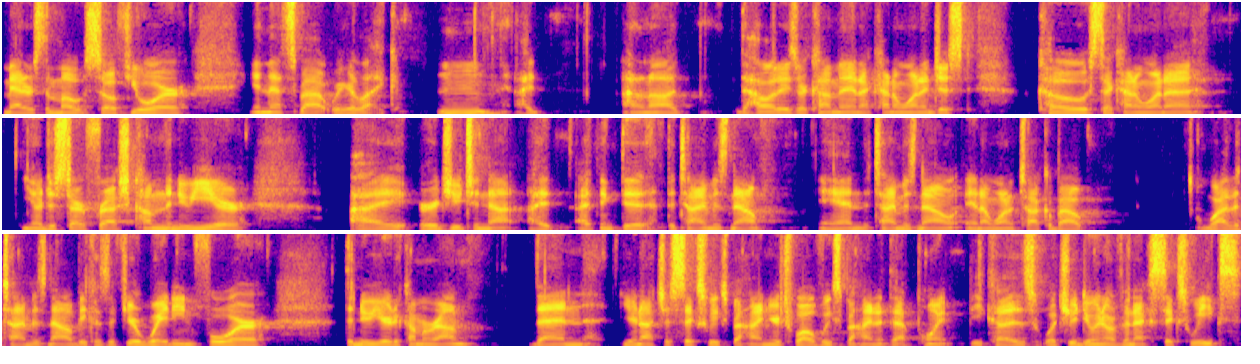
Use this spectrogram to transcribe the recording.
matters the most. So if you're in that spot where you're like mm, i i don't know the holidays are coming. I kind of want to just coast. I kind of want to, you know, just start fresh come the new year. I urge you to not. I, I think the, the time is now and the time is now. And I want to talk about why the time is now, because if you're waiting for the new year to come around, then you're not just six weeks behind, you're 12 weeks behind at that point, because what you're doing over the next six weeks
